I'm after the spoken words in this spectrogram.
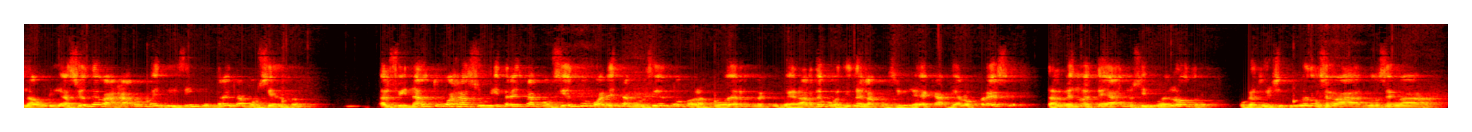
la obligación de bajar un 25, un 30%, al final tú vas a subir 30%, 40% para poder recuperarte porque tienes la posibilidad de cambiar los precios. Tal vez no este año, sino el otro, porque tu chico no se va, no se va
